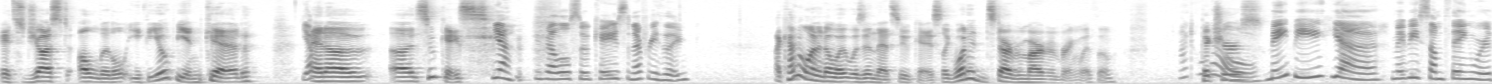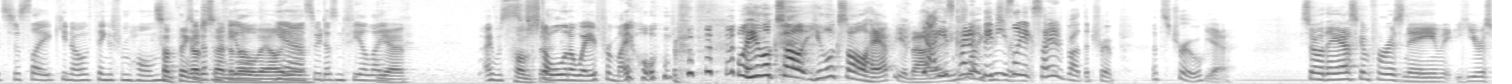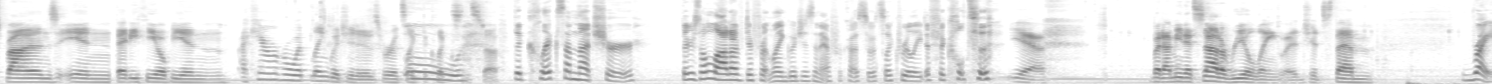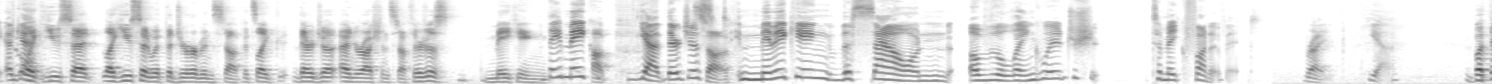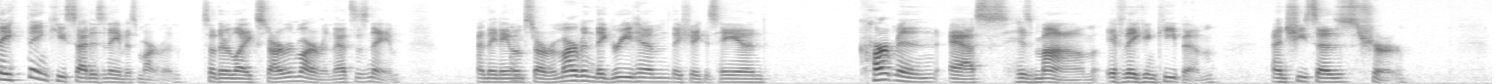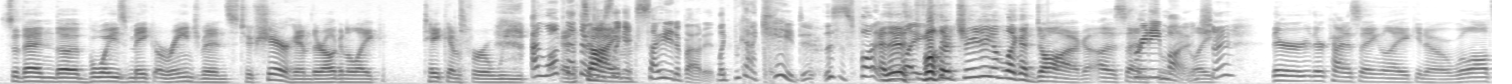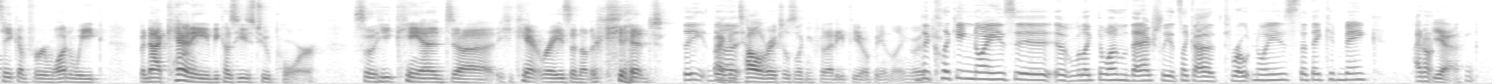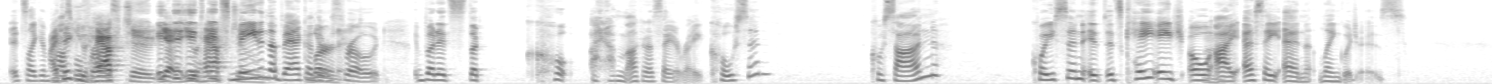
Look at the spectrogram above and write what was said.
It's just a little Ethiopian kid Yep. and a, a suitcase. Yeah. He's got a little suitcase and everything. I kind of want to know what was in that suitcase. Like, what did Starvin Marvin bring with him? I don't Pictures? know. Maybe. Yeah. Maybe something where it's just like you know things from home. Something so of sentimental feel, value. Yeah. So he doesn't feel like yeah. I was Homesick. stolen away from my home. Well, he looks all he looks all happy about yeah. it. Yeah, he's kind of maybe he's he's like excited about the trip. That's true. Yeah. So they ask him for his name. He responds in that Ethiopian. I can't remember what language it is, where it's like the clicks and stuff. The clicks, I'm not sure. There's a lot of different languages in Africa, so it's like really difficult to. Yeah. But I mean, it's not a real language. It's them, Right. Again. like you said, like you said with the German stuff. It's like they're just and Russian stuff. They're just making. they make up yeah they're just stuff. mimicking the sound of the language to make fun of it right. yeah But they think he said his name is Marvin. So they're like, Starvin Marvin, that's his name. And they name him oh. Starvin Marvin. They greet him, they shake his hand. Cartman asks his mom if they can keep him. And she says, sure. So then the boys make arrangements to share him. They're all going to, like, take him for a week. i love that they're time. just like excited about it. Like we got a kid. This is fun. And they're, like well, they're treating him like a dog, uh, essentially. pretty much. Like, they're they're kind of saying like you know we'll all take him for one week but not kenny because he's too poor. So he can't uh he can't raise another kid. The, i can tell rachel's looking for that ethiopian language. the clicking noise is, uh, like the one that actually it's like a throat noise that they can make. I don't yeah it's like impossible. i think you have us. to yeah it- you it's, have it's to made in the back of their learn it. throat but it's the co- i'm not gonna say it right kosin kosan koisan it, it's k-h-o-i-s-a-n languages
